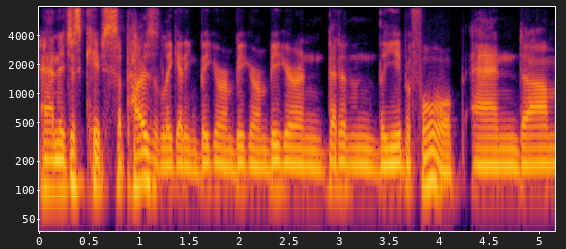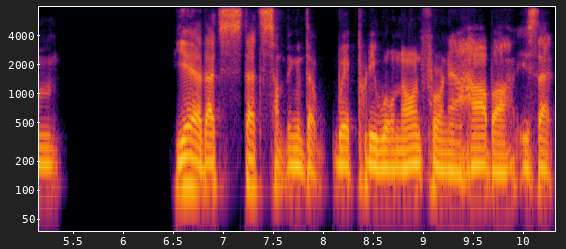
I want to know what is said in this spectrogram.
and it just keeps supposedly getting bigger and bigger and bigger and better than the year before. And um, yeah, that's that's something that we're pretty well known for in our harbour is that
